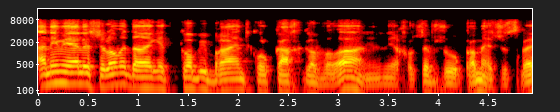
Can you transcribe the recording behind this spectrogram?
אני מאלה שלא מדרג את קובי בריינט כל כך גבוה, אני, אני חושב שהוא 15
